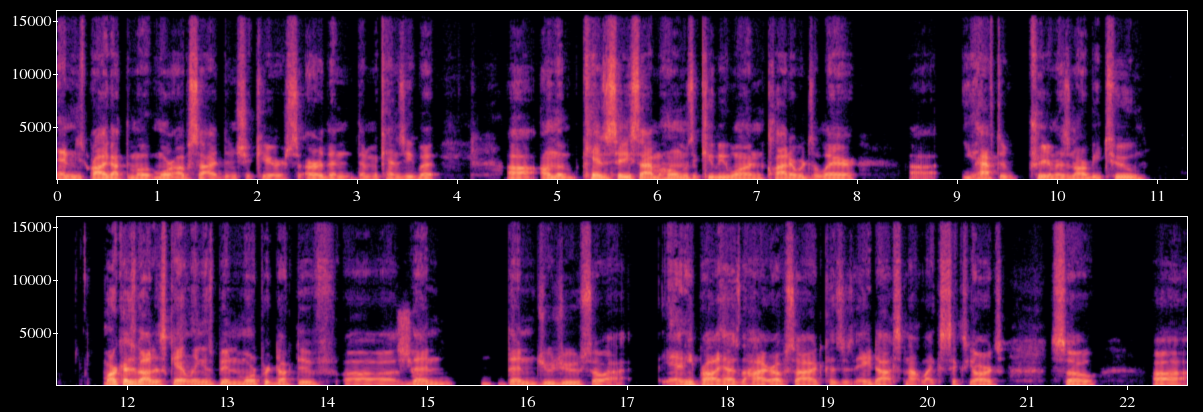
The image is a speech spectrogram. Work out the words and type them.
and he's probably got the mo- more upside than Shakir or than than McKenzie. But uh, on the Kansas City side, Mahomes a QB one, Clyde Edwards-Helaire. Uh, you have to treat him as an RB two. Marquez Valdes-Scantling has been more productive uh, sure. than than Juju, so I, and he probably has the higher upside because his aDOT's not like six yards. So uh,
